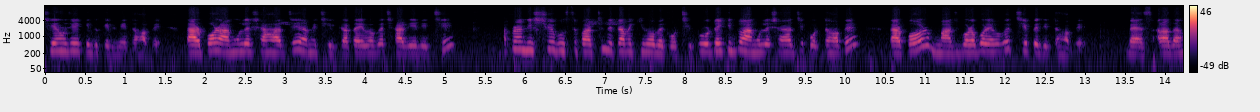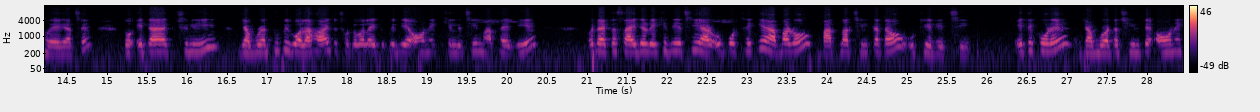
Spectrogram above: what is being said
সে অনুযায়ী কিন্তু কেটে নিতে হবে। তারপর আঙুলের সাহায্যে আমি ছিলকাটা এভাবে ছাড়িয়ে দিচ্ছি। আপনারা নিশ্চয়ই বুঝতে পারছেন এটা আমি কীভাবে করছি। পুরোটাই কিন্তু আঙুলের সাহায্যে করতে হবে। তারপর মাঝ বরাবর এভাবে চেপে দিতে হবে। ব্যাস, আলাদা হয়ে গেছে। তো এটা অ্যাকচুয়ালি জাবুরা টুপি বলা হয়। তো ছোটবেলায় টুপি দিয়ে অনেক খেলেছি মাথায় দিয়ে। ওটা একটা সাইডে রেখে দিয়েছি আর উপর থেকে আবারও পাতলা ছিলকাটাও উঠিয়ে নিচ্ছি। এতে করে জাম্বুরাটা ছিলতে অনেক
